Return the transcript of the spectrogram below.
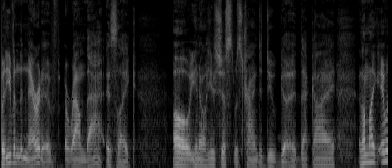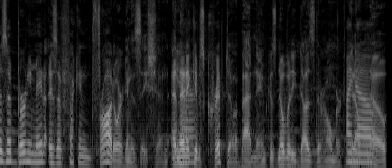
but even the narrative around that is like, oh, you know, he was just was trying to do good, that guy. And I'm like, it was a Bernie Madoff is a fucking fraud organization, and then it gives crypto a bad name because nobody does their homework. They I don't know. know,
